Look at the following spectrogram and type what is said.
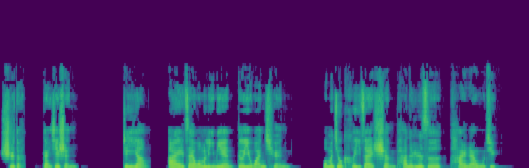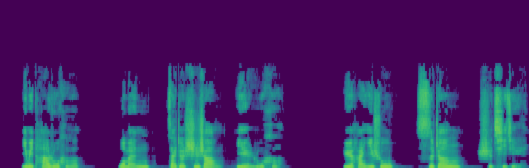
是的，感谢神，这样爱在我们里面得以完全，我们就可以在审判的日子坦然无惧，因为他如何，我们在这世上也如何。约翰一书四章十七节。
